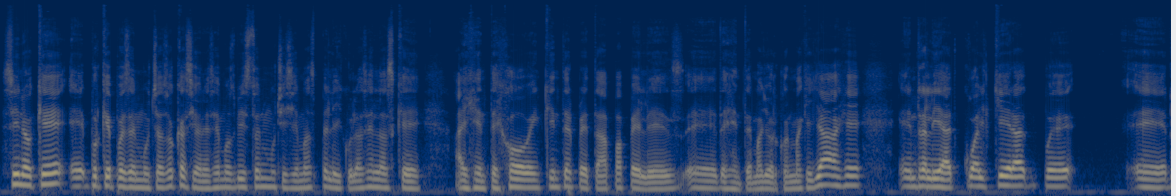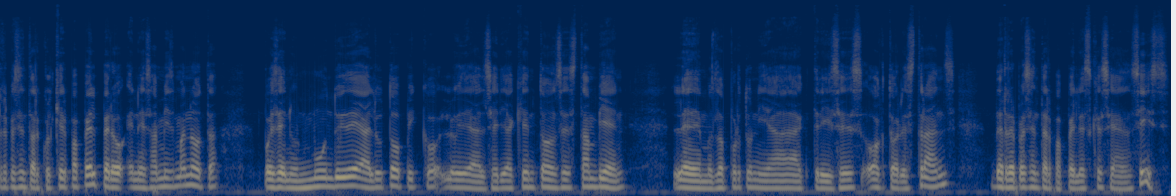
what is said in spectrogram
sino que, eh, porque pues en muchas ocasiones hemos visto en muchísimas películas en las que hay gente joven que interpreta papeles eh, de gente mayor con maquillaje, en realidad cualquiera puede eh, representar cualquier papel, pero en esa misma nota, pues en un mundo ideal utópico, lo ideal sería que entonces también le demos la oportunidad a actrices o actores trans de representar papeles que sean cis.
